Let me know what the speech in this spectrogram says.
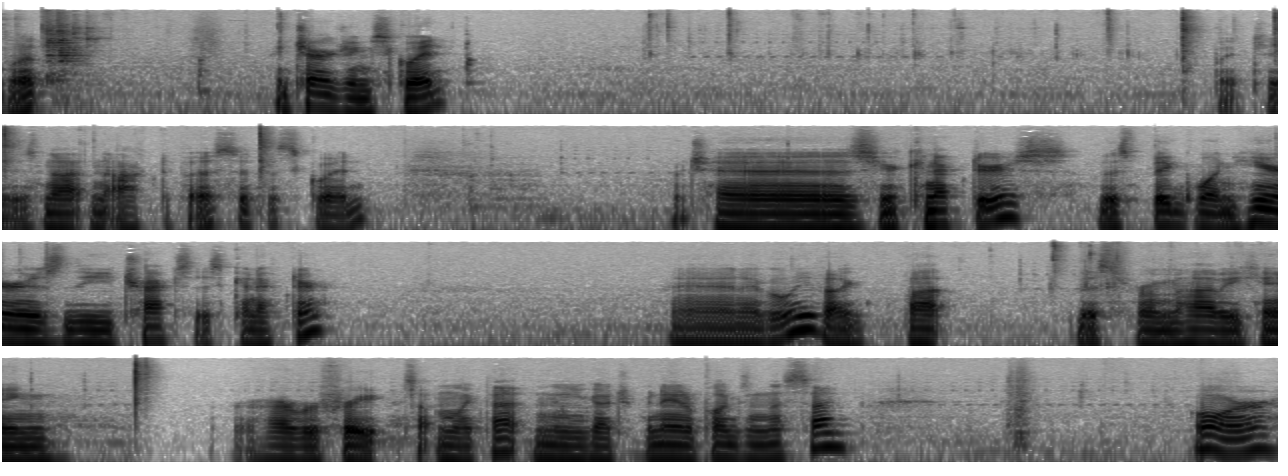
whoops, a charging squid, which is not an octopus, it's a squid, which has your connectors. This big one here is the Traxxas connector. And I believe I bought this from Hobby King or Harbor Freight, something like that. And then you got your banana plugs on this side. Or,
